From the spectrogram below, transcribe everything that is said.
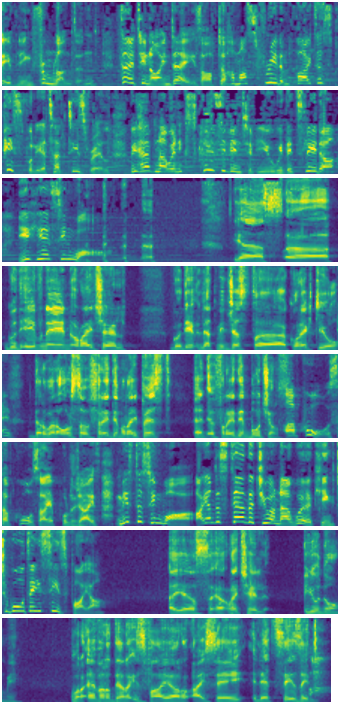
Good evening from London. 39 days after Hamas freedom fighters peacefully attacked Israel, we have now an exclusive interview with its leader, Yahya Sinwar. yes, uh, good evening, Rachel. Good e Let me just uh, correct you. Oh. There were also freedom rapists and freedom butchers. Of course, of course, I apologize. Mr. Sinwar, I understand that you are now working towards a ceasefire. Yes, uh, Rachel, you know me. Wherever there is fire, I say, let's seize it. Oh.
